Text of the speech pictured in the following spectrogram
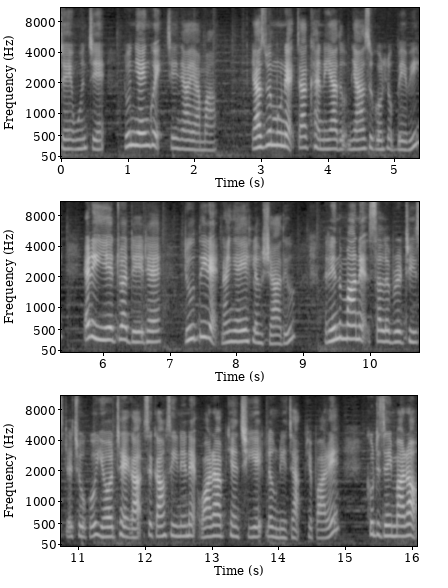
ချိန်ဝန်းကျင်လူငင်းခွင့်ကြီးညာရမှာရာဇဝတ်မှုနဲ့ကြာခံနေရသူအများစုကိုလှုပ်ပေးပြီးအဲ့ဒီရေအတွက်တွေထဲလူသိတဲ့နိုင်ငံရေးလှုပ်ရှားသူသတင်းသမားနဲ့ celebrities တချို့ကိုရောထဲကစစ်ကောင်စီနဲ့ဝါဒဖြန့်ချီရေးလုပ်နေကြဖြစ်ပါတယ်။ခုတစ်ချိန်မှာတော့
